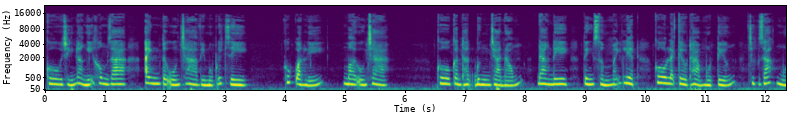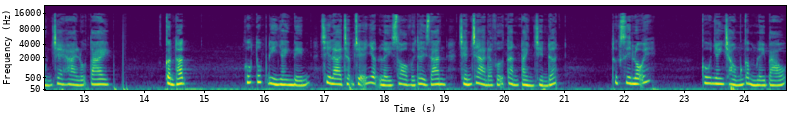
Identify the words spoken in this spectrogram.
Cô chính là nghĩ không ra Anh tự uống trà vì mục đích gì. Khúc quản lý, Mời uống trà. Cô cẩn thận bưng trà nóng đang đi, tính sấm mãnh liệt, Cô lại kêu thảm một tiếng, Trực giác muốn che hai lỗ tai. Cẩn thận! Khúc túc đi nhanh đến, Chỉ là chậm trễ nhận lấy so với thời gian, Chén trà đã vỡ tàn tành trên đất. Thực xin lỗi. Cô nhanh chóng cầm lấy báo,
